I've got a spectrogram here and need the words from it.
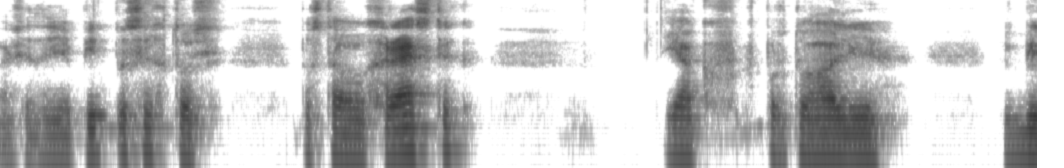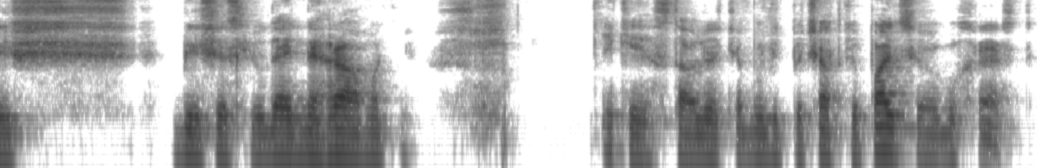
Бачите, є підписи, хтось поставив хрестик, як в Португалії більш, більшість людей неграмотні, які ставлять або відпечатки пальців, або хрестик.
